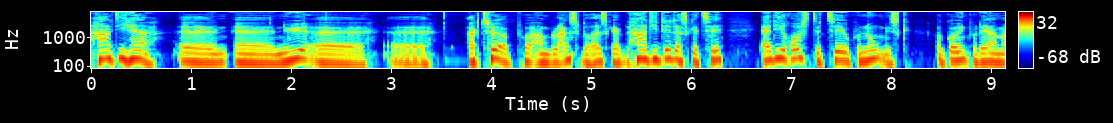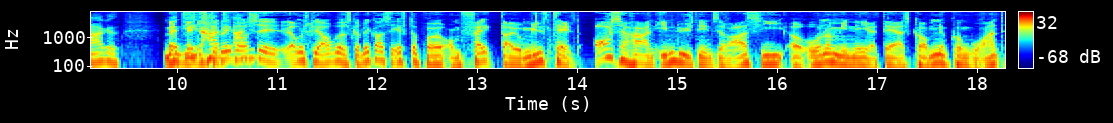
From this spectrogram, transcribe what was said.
har de her øh, øh, nye øh, øh, aktører på ambulanceberedskabet, har de det, der skal til? Er de rustet til økonomisk at gå ind på det her marked? Men, de, men skal du ikke de, også, de... undskyld, afbryder, skal du ikke også efterprøve, om Falk, der jo mildt talt også har en indlysende interesse i at underminere deres kommende konkurrent,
